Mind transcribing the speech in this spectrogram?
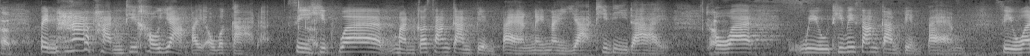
ครับเป็น 5,000 ที่เขาอยากไปอวกาศอะซีครับคิดว่ามันก็สร้างการเปลี่ยนแปลงในนัยยะที่ดีได้ครับเพราะว่าวิวที่ไม่สร้างการเปลี่ยนแปลงซีว่า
